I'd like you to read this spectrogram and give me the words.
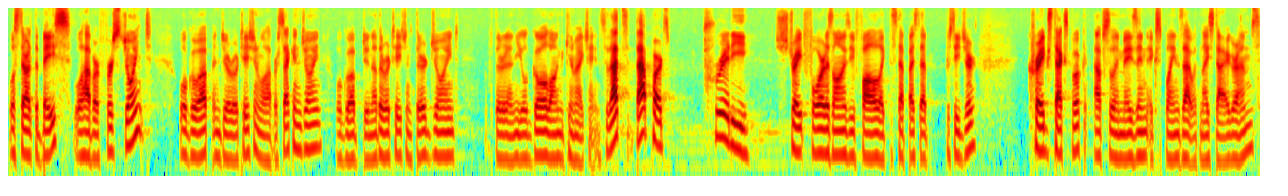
we'll start at the base, we'll have our first joint, we'll go up and do a rotation, we'll have our second joint, we'll go up, do another rotation, third joint, and you'll go along the kinematic chain. So that's, that part's pretty straightforward as long as you follow like the step-by-step procedure. Craig's textbook, absolutely amazing, explains that with nice diagrams.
